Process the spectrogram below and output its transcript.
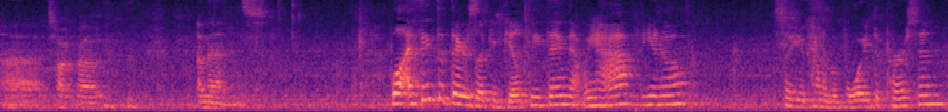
uh, talk about amends. Well, I think that there's like a guilty thing that we have, you know, so you kind of avoid the person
